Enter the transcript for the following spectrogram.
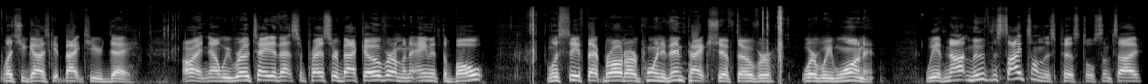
let you guys get back to your day. All right, now we rotated that suppressor back over. I'm gonna aim at the bolt. Let's see if that brought our point of impact shift over where we want it. We have not moved the sights on this pistol since I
